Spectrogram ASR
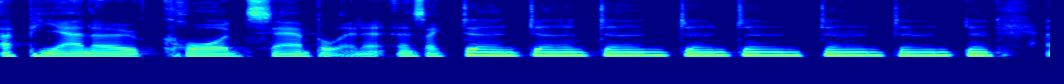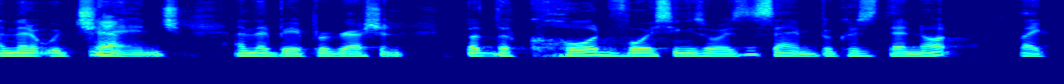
a piano chord sample in it, and it's like dun dun dun dun dun dun dun dun, and then it would Yep. change, and there'd be a progression. But the chord voicing is always the same because they're not like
